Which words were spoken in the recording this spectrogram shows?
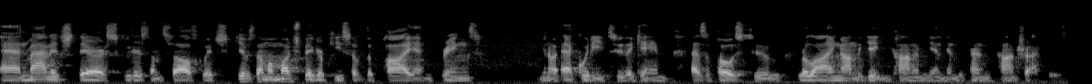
and manage their scooters themselves, which gives them a much bigger piece of the pie and brings you know equity to the game as opposed to relying on the gig economy and independent contractors.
